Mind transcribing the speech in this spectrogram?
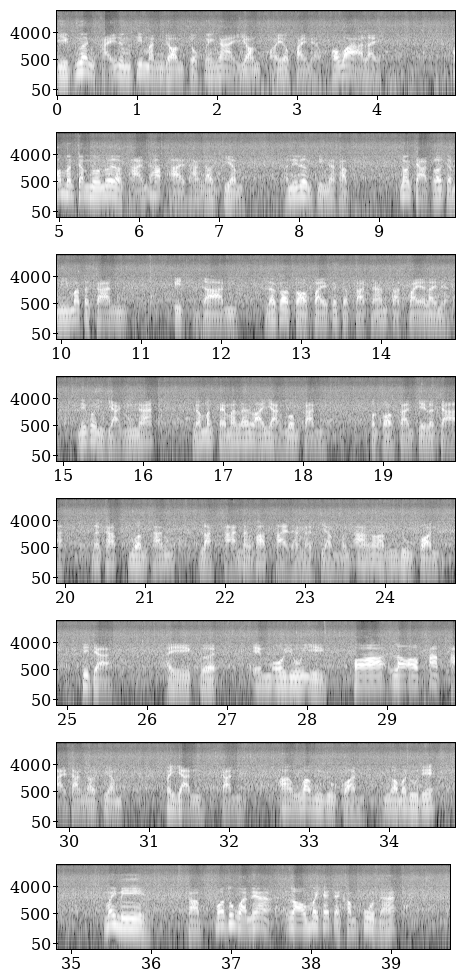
อีกเงื่อนไขหนึ่งที่มันยอมจบง่ายๆยอมถอยออกไปเนี่ย เพราะว่าอะไร เพราะมันจำนวนด้วยหลักฐานภาพถ่ายทางดาวเทียม อันนี้เรื่องจริงนะครับ นอกจากเราจะมีมาตรการปิดด่าน แล้วก็ต่อไปก็จะตัดน้ำตัดไฟอะไรเนี่ย นี่ก็อีกอย่างหนึ่งนะ แล้วมันแต่มันหลายๆอย่างรวมกันประกอบการเจรจานะครับ รวมทั้งหลักฐานทางภาพถ่ายทางดาเทียม มันอ้างว่ามันอยู่ก่อนที่จะไอเกิด MOU อีก พอเราเอาภาพถ่ายทางดาวเทียมไปยันกันอ้างว่ามึงอยู่ก่อนมึงเอามาดูดิไม่มีครับเพราะทุกวันเนี้ยเราไม่ใช่แต่คำพูดนะ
